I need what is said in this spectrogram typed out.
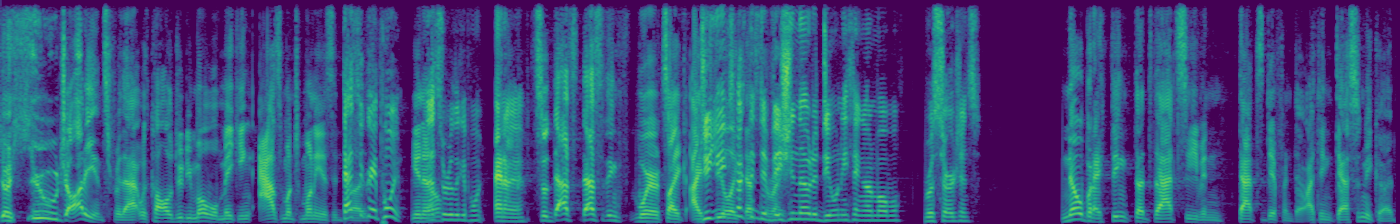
a huge audience for that with Call of Duty Mobile making as much money as it did. That's does. a great point. You know, that's a really good point. and yeah. so that's that's the thing where it's like I do feel you like expect that's the right- division though to do anything on mobile resurgence? No, but I think that that's even that's different though. I think Destiny could.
